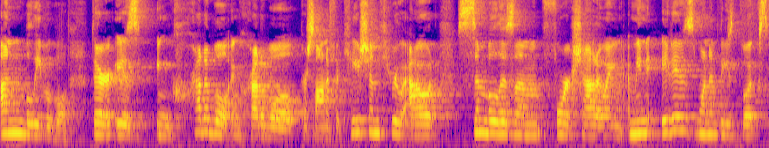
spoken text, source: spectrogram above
unbelievable. There is incredible, incredible personification throughout, symbolism, foreshadowing. I mean, it is one of these books.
